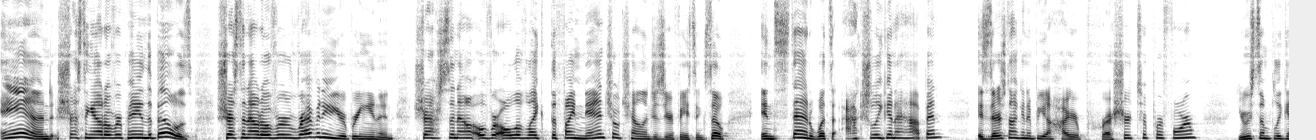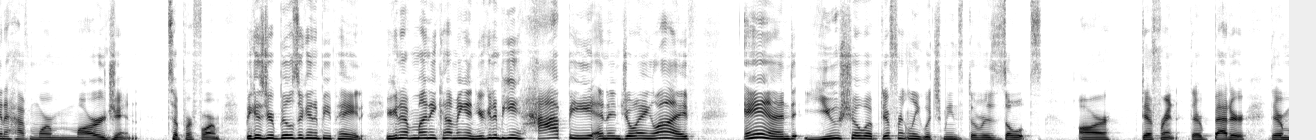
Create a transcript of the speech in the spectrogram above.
and stressing out over paying the bills, stressing out over revenue you're bringing in, stressing out over all of like the financial challenges you're facing. So instead, what's actually going to happen is there's not going to be a higher pressure to perform. You're simply going to have more margin to perform because your bills are going to be paid. You're going to have money coming in. You're going to be happy and enjoying life. And you show up differently, which means the results are different, they're better, they're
